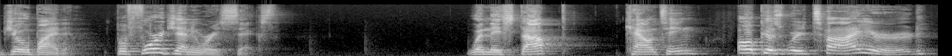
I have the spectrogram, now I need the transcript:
Joe Biden before January 6th. When they stopped counting, oh, because we're tired.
